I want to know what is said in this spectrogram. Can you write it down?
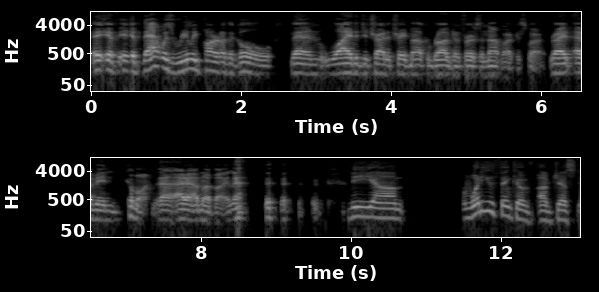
if if that was really part of the goal, then why did you try to trade Malcolm Brogdon first and not Marcus Smart, right? I mean, come on, I, I'm not buying that. the um, what do you think of of just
